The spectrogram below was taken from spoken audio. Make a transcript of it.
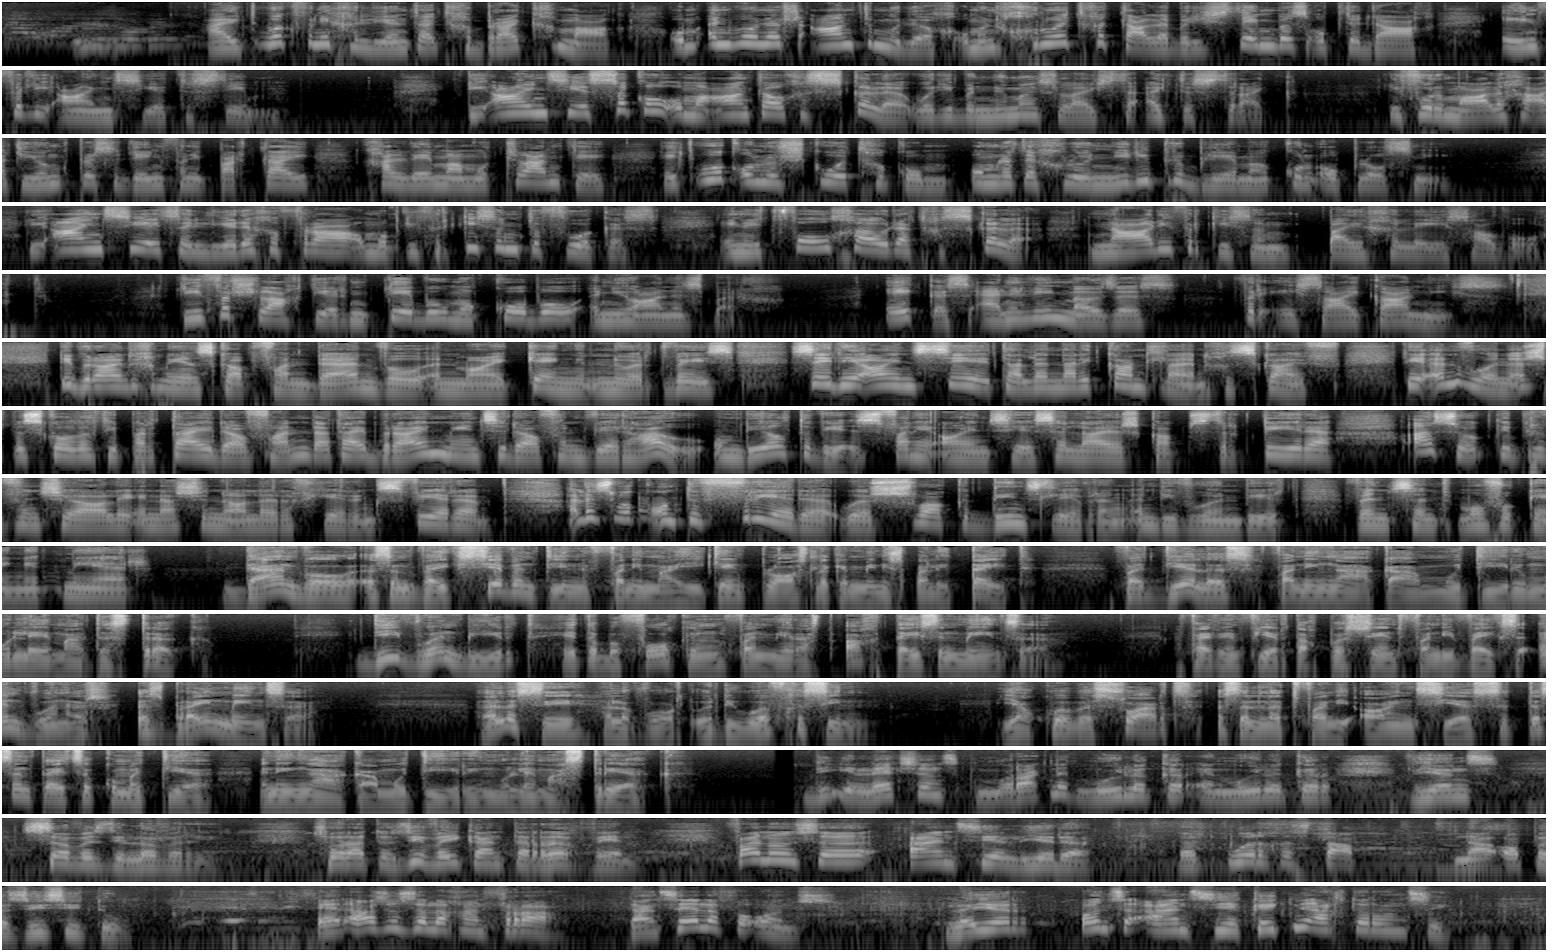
Hy het ook van die geleentheid gebruik gemaak om inwoners aan te moedig om in groot getalle by die stembus op te daag en vir die ANC te stem. Die ANC sukkel om 'n aantal geskille oor die benoemingslyste uit te stryk. Die voormalige adjunkpresident van die party, Galema Motlanthe, het ook onder skoot gekom omdat hy glo nie die probleme kon oplos nie. Die ANC het sy lede gevra om op die verkiesing te fokus en het volgehou dat geskille na die verkiesing bygelê sal word. Die verslag deur Ntebo Mokobo in Johannesburg. Ek is Annelien Moses vir SAK nuus. Die Bruin gemeenskap van Danville in Mahikeng Noordwes sê die ANC het hulle na die kantlyn geskuif. Die inwoners beskuldig die party daarvan dat hy bruin mense daarvan weerhou om deel te wees van die ANC se leierskapstrukture, asook die provinsiale en nasionale regeringssfere. Hulle is ook ontevrede oor swak dienslewering in die woonbuurt. Vincent Mofokeng het meer. Danville is in wijk 17 van die Mahikeng plaaslike munisipaliteit wat deel is van die Ngaka Mutiri Molema distrik. Die woonbuurt het 'n bevolking van meer as 8000 mense. 45% van die wijk se inwoners is bruin mense. Hulle sê hulle word oor die hoof gesien. Jacobus Swart is 'n lid van die ANC se tussentydse komitee in die Ngaka Mutiri Molema streek. Die elections raak net moeiliker en moeiliker weens service delivery sodat ons die wy kan terugwen. Van ons ANC-lede het oorgestap na oppositie toe. En as ons hulle gaan vra, dan sê hulle vir ons: "Leier, ons ANC kyk nie agter ons nie.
